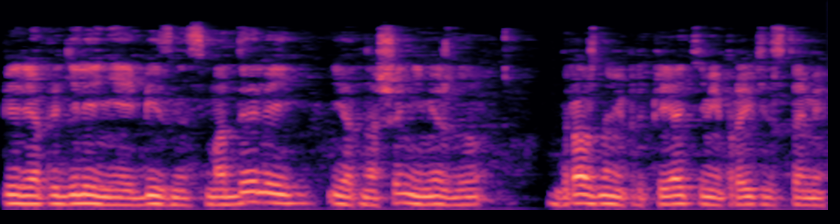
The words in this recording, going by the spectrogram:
переопределение бизнес-моделей и отношений между гражданами, предприятиями, правительствами.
